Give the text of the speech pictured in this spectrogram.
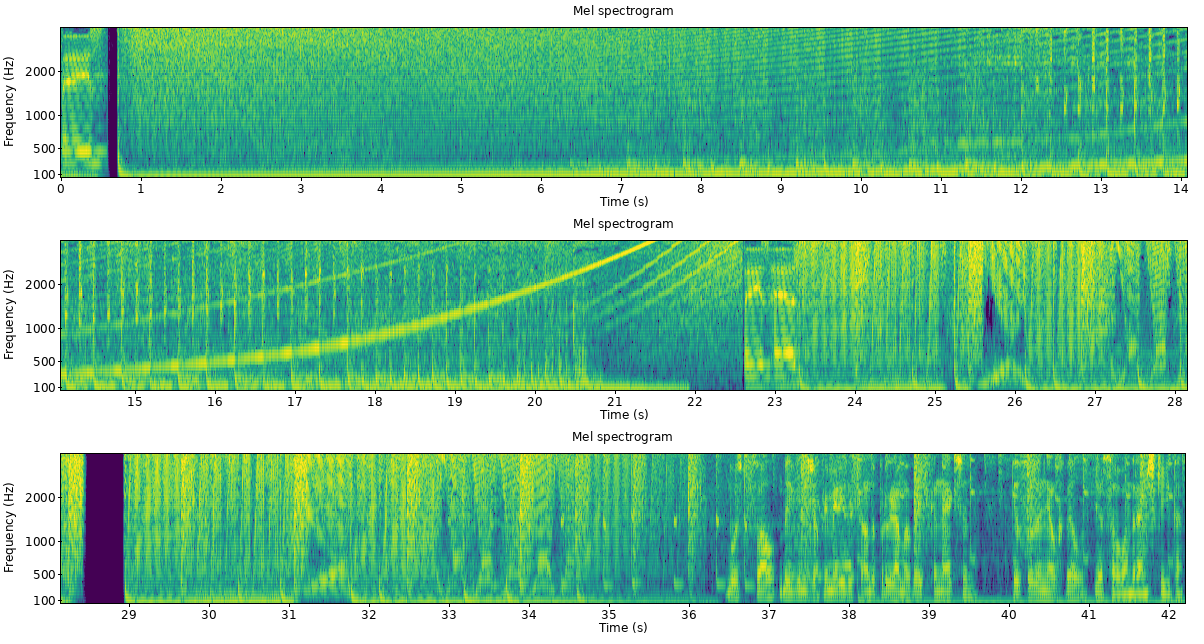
Space. Boas pessoal, bem-vindos à primeira edição do programa Base Connection. Eu sou Daniel Rebelo. Eu sou o André Mesquita.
